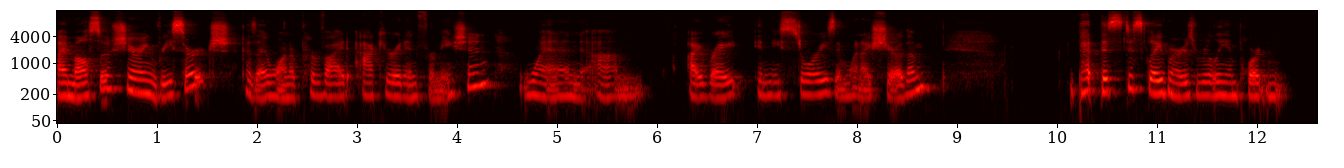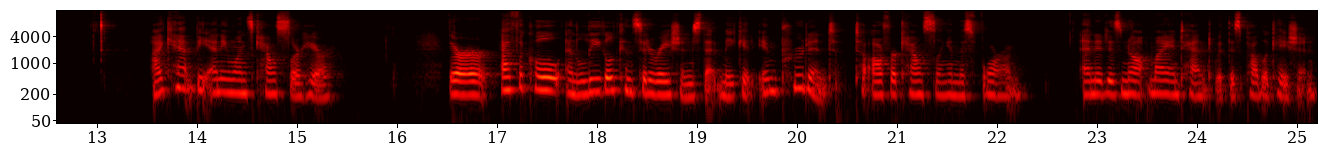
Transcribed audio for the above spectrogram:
I'm also sharing research because I want to provide accurate information when um, I write in these stories and when I share them. But this disclaimer is really important. I can't be anyone's counselor here. There are ethical and legal considerations that make it imprudent to offer counseling in this forum, and it is not my intent with this publication.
